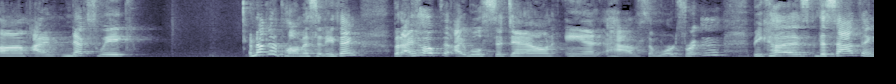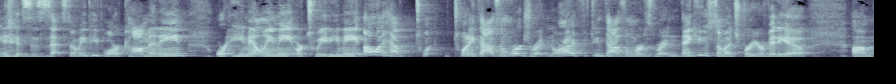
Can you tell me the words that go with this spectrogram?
Um, I'm next week. I'm not going to promise anything, but I hope that I will sit down and have some words written because the sad thing is, is that so many people are commenting or emailing me or tweeting me, oh, I have 20,000 words written or I have 15,000 words written. Thank you so much for your video. Um,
